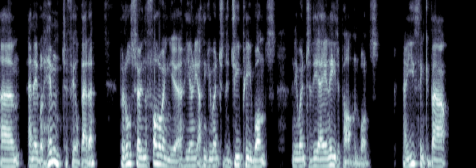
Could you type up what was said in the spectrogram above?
um, enable him to feel better. But also in the following year, he only I think he went to the GP once and he went to the A and E department once. Now you think about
